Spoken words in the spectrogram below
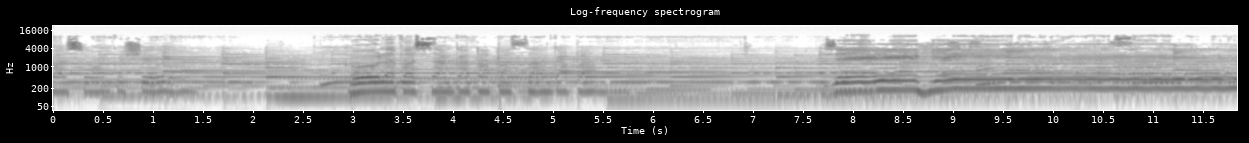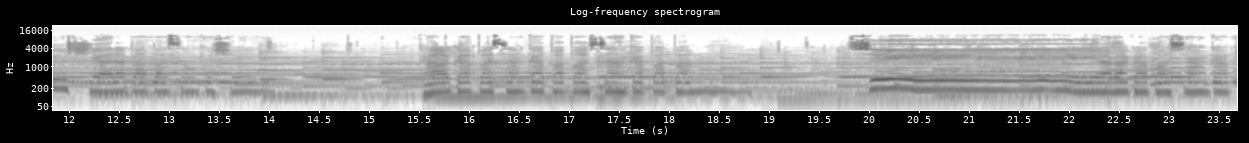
巴松古西。库拉巴萨卡巴巴萨卡巴，耶西拉巴巴桑古西，卡卡巴桑嘎巴巴桑嘎巴巴，西拉嘎巴桑嘎巴，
